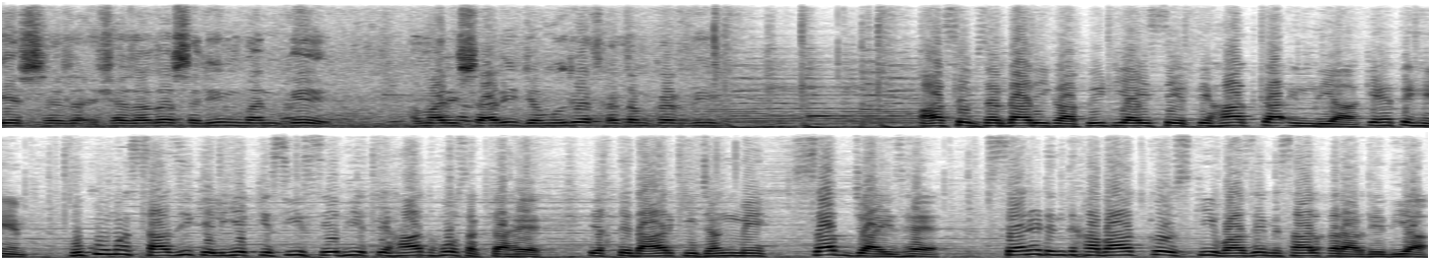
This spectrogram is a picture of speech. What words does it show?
ये शहजादा सलीम बन के हमारी सारी जमहूरियत ख़त्म कर दी। आसिफ जरदारी का पीटीआई से इतिहाद का इंदिया कहते हैं हुकूमत साजी के लिए किसी से भी इतिहाद हो सकता है। इकतदार की जंग में सब जायज़ है। सेनेट इंतबात को इसकी वाज मिसाल करार दे दिया।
